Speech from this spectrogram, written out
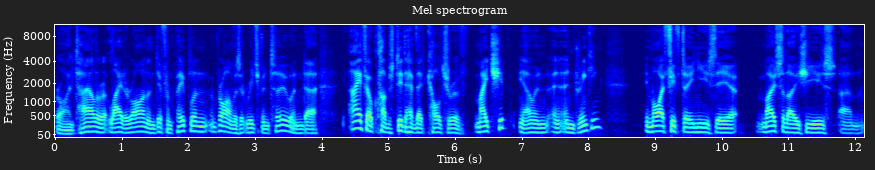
Brian Taylor at, later on, and different people. And Brian was at Richmond too. And uh, AFL clubs did have that culture of mateship, you know, and, and, and drinking. In my 15 years there, most of those years, um,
